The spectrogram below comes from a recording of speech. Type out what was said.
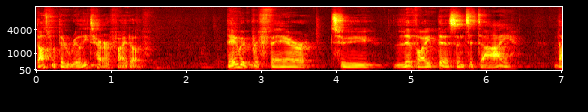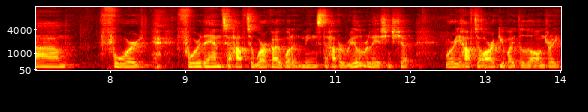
That's what they're really terrified of. They would prefer to live out this and to die than for, for them to have to work out what it means to have a real relationship where you have to argue about the laundry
